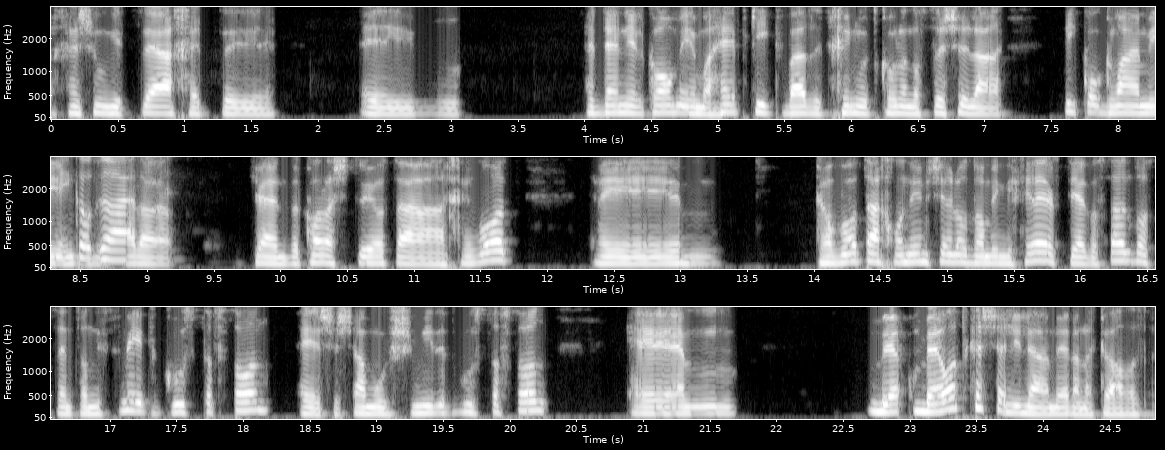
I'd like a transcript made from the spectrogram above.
אחרי שהוא ניצח את, אה, אה, את דניאל קורמייה עם ה head kick, ואז התחילו את כל הנושא של ה... picogram ים, picogram ים. כן, וכל השטויות האחרות. אמ, קרבות האחרונים שלו, דומיניק רייס, תיאגו סנטוס, אנטוני סמית, גוסטפסון, אה, ששם הוא השמיד את גוסטפסון. אמ, מאוד קשה לי להמר על הקרב הזה.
